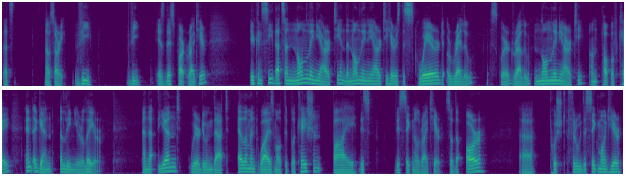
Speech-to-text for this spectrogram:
That's, no, sorry, v, v. is this part right here. You can see that's a nonlinearity, and the nonlinearity here is the squared ReLU, squared ReLU, nonlinearity on top of k, and again, a linear layer. And at the end, we're doing that element-wise multiplication by this, this signal right here. So the R uh, pushed through the sigmoid here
